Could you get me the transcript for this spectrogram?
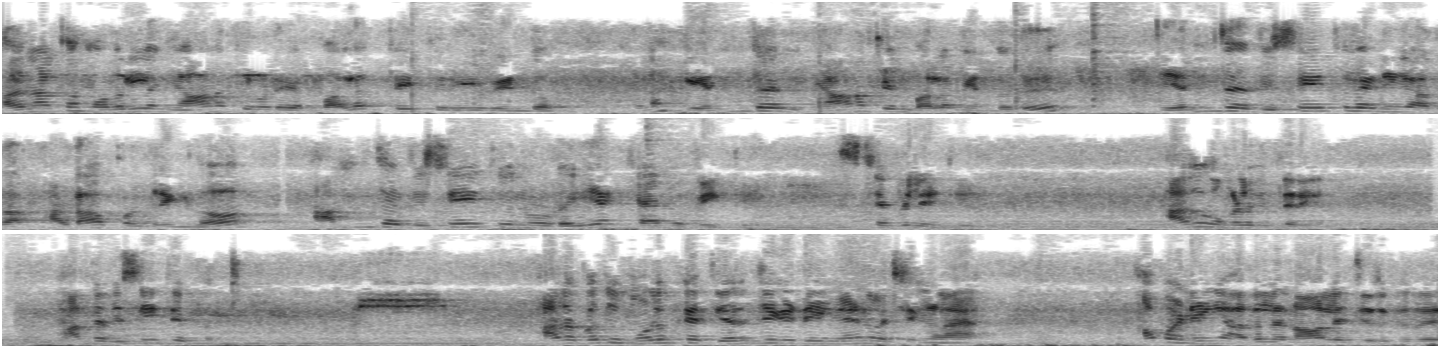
அதனால்தான் முதல்ல ஞானத்தினுடைய பலத்தை தெரிய வேண்டும். ஏன்னா எந்த ஞானத்தின் பலம் என்பது எந்த விஷயத்துல நீங்க அதை அடாப்ட் பண்றீங்களோ அந்த விஷயத்தினுடைய கேப்பபிலிட்டி ஸ்டெபிலிட்டி அது உங்களுக்கு தெரியும். அந்த விஷயத்தை பற்றி அதை பத்தி முழுக்க தெரிஞ்சுக்கிட்டீங்கன்னு வச்சுங்களேன் அப்ப நீங்க அதுல நாலேஜ் இருக்குது.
